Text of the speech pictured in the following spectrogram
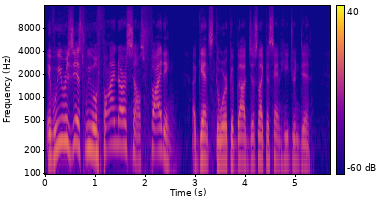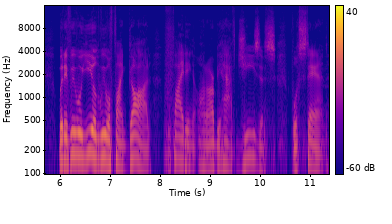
If we resist, we will find ourselves fighting against the work of God, just like the Sanhedrin did. But if we will yield, we will find God fighting on our behalf. Jesus will stand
